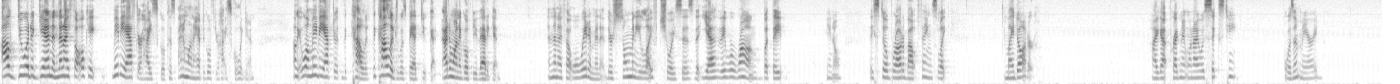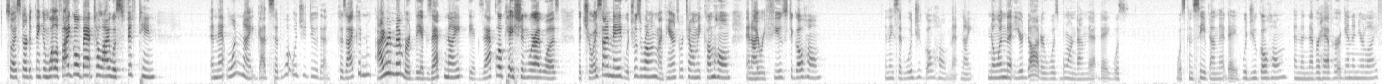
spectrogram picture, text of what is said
I'll do it again. And then I thought, okay, maybe after high school, because I don't want to have to go through high school again. Okay, well, maybe after the college. The college was bad too. God, I don't want to go through that again. And then I thought, well, wait a minute. There's so many life choices that, yeah, they were wrong, but they, you know, they still brought about things like my daughter. I got pregnant when I was 16, wasn't married. So I started thinking, well, if I go back till I was 15, and that one night, God said, What would you do then? Because I couldn't, I remembered the exact night, the exact location where I was, the choice I made, which was wrong. My parents were telling me, Come home, and I refused to go home. And they said, Would you go home that night? Knowing that your daughter was born on that day, was, was conceived on that day. Would you go home and then never have her again in your life?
